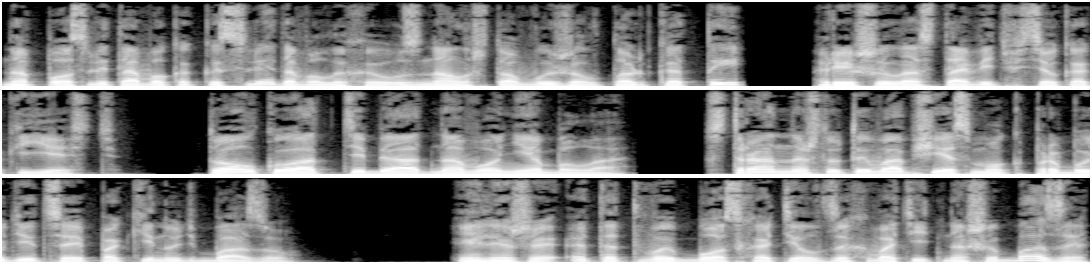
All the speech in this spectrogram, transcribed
но после того, как исследовал их и узнал, что выжил только ты, решил оставить все как есть. Толку от тебя одного не было. Странно, что ты вообще смог пробудиться и покинуть базу. Или же это твой босс хотел захватить наши базы,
